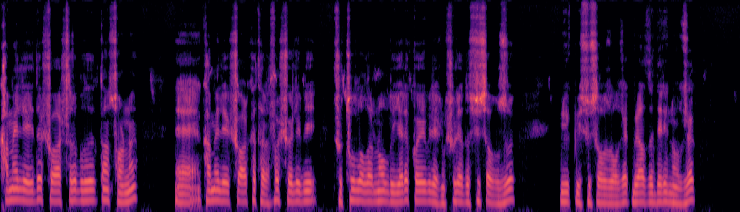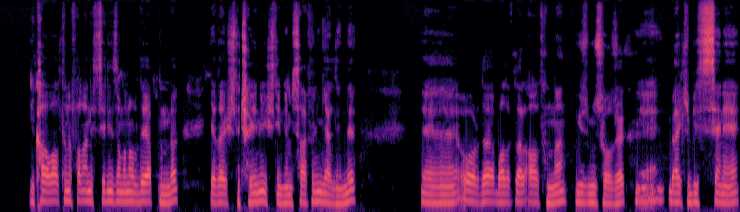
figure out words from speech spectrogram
Kamelyayı da şu ağaçları buladıktan sonra e, kamelyayı şu arka tarafa şöyle bir şu tuğlaların olduğu yere koyabilirim. Şuraya da süs havuzu. Büyük bir süs havuzu olacak. Biraz da derin olacak. Kahvaltını falan istediğin zaman orada yaptığında ya da işte çayını içtiğinde, misafirin geldiğinde e, orada balıklar altından yüzmüş olacak. E, belki biz seneye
